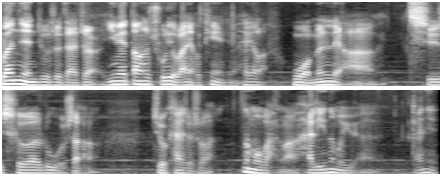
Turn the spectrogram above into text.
关键就是在这儿，因为当时处理完以后天已经黑了，我们俩骑车路上就开始说，那么晚了还离那么远，赶紧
